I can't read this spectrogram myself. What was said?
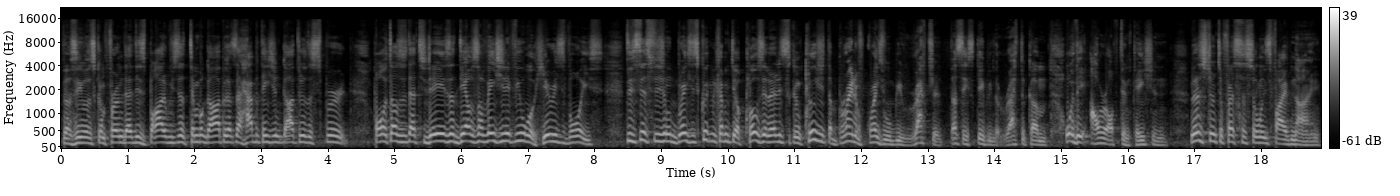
Thus, it was confirmed that this body was the temple of God because the habitation of God through the Spirit. Paul tells us that today is the day of salvation if you will hear his voice. This dispensation of grace is quickly coming to a close, and at its conclusion, the bride of Christ will be raptured, thus escaping the wrath to come or the hour of temptation. Let us turn to 1 Thessalonians 5 9.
